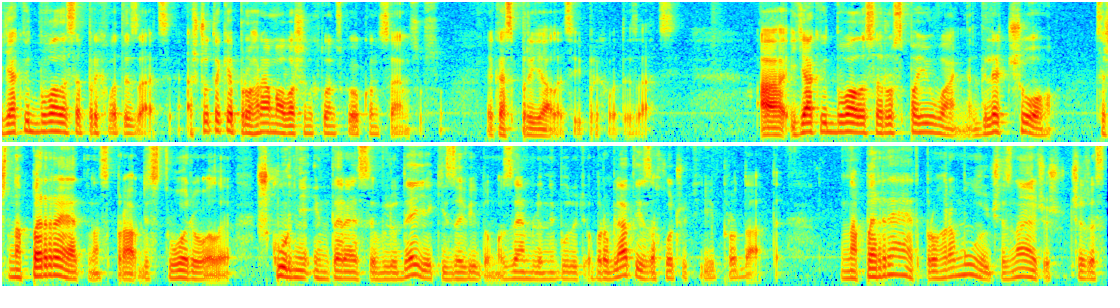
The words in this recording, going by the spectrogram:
Як відбувалася прихватизація? А що таке програма Вашингтонського консенсусу, яка сприяла цій прихватизації? А як відбувалося розпаювання? Для чого? Це ж наперед насправді створювали шкурні інтереси в людей, які завідомо землю не будуть обробляти і захочуть її продати. Наперед, програмуючи, знаючи, що через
